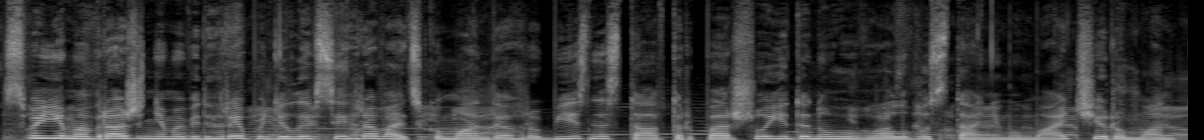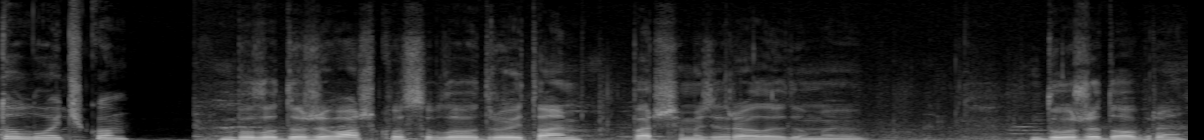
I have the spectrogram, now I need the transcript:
Своїми враженнями від гри поділився і гравець команди Агробізнес та автор першого єдиного голу в останньому матчі Роман Толочко. Було дуже важко, особливо другий тайм. Перший ми зіграли, думаю, дуже добре.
